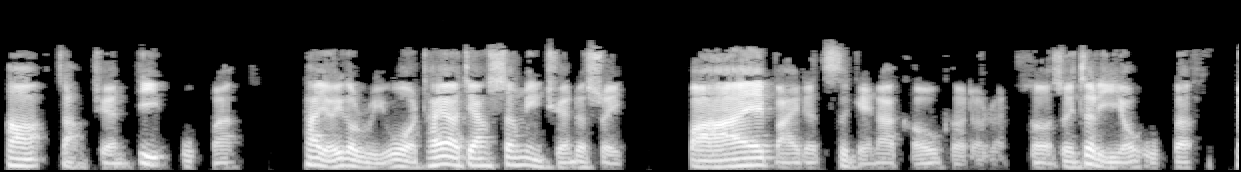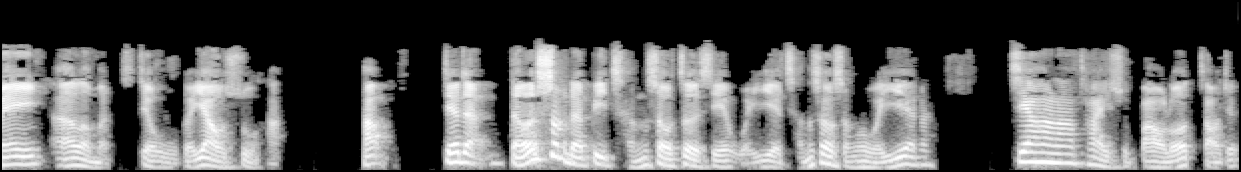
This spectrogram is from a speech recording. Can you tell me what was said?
他掌权。第五呢，他有一个 reward，他要将生命泉的水。白白的赐给那口渴的人喝，所以这里有五个 main elements，就五个要素哈。好，接着得胜的必承受这些伟业，承受什么伟业呢？加拉太书保罗早就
